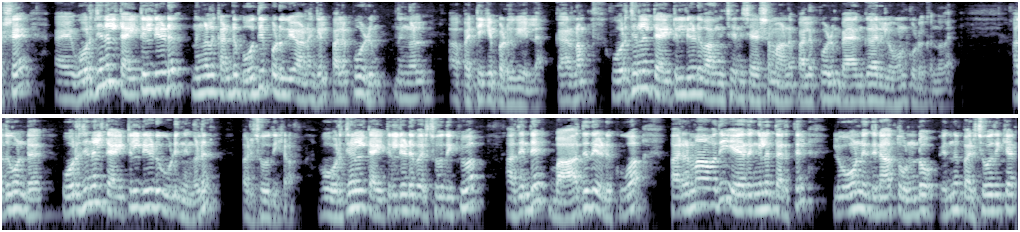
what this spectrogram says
പക്ഷേ ഒറിജിനൽ ടൈറ്റിൽ ഡീഡ് നിങ്ങൾ കണ്ട് ബോധ്യപ്പെടുകയാണെങ്കിൽ പലപ്പോഴും നിങ്ങൾ പറ്റിക്കപ്പെടുകയില്ല. കാരണം ഒറിജിനൽ ടൈറ്റിൽ ഡീഡ് വാങ്ങിച്ചതിന് ശേഷമാണ് പലപ്പോഴും ബാങ്കുകാർ ലോൺ കൊടുക്കുന്നത്. അതുകൊണ്ട് ഒറിജിനൽ ടൈറ്റിൽ ഡീഡ് കൂടി നിങ്ങൾ പരിശോധിക്കണം. അപ്പോൾ ഒറിജിനൽ ടൈറ്റിൽ ഡീഡ് പരിശോധിക്കുക അതിന്റെ ബാധ്യത എടുക്കുക പരമാവധി ഏതെങ്കിലും തരത്തിൽ ലോൺ ഇതിനകത്തുണ്ടോ എന്ന് പരിശോധിക്കാൻ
